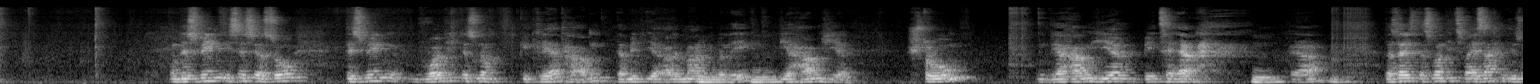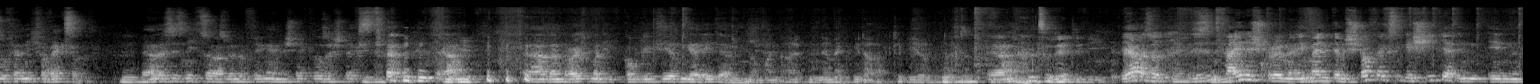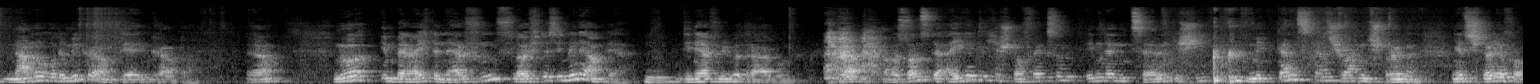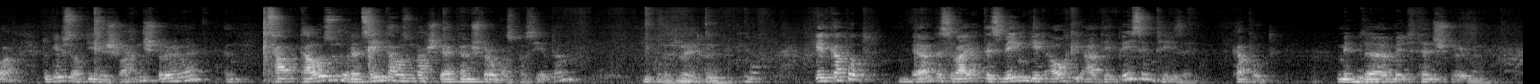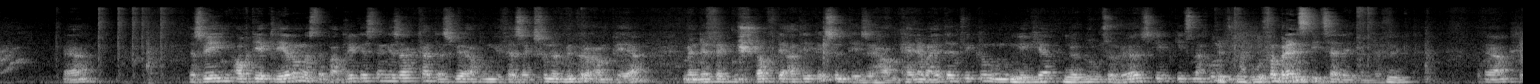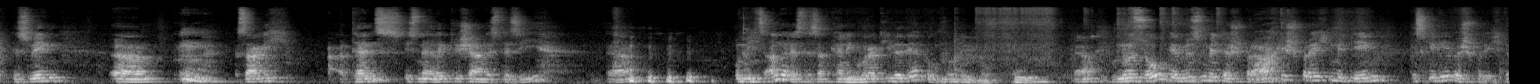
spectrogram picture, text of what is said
Und deswegen ist es ja so, deswegen wollte ich das noch geklärt haben, damit ihr alle mal mhm. überlegt, mhm. wir haben hier Strom und wir haben hier BCR. Mhm. Ja? Das heißt, das waren die zwei Sachen insofern nicht verwechselt. Mhm. Ja, das ist nicht so, als wenn du Finger in eine Steckdose steckst. Mhm. ja, ja, dann bräuchte man die komplizierten Geräte. Noch meinen alten Nemec wieder aktivieren. Ja. Zu der ja, also das sind feine Ströme. Ich meine, der Stoffwechsel geschieht ja in, in Nano- oder Mikroampere im Körper. Ja? Nur im Bereich der Nerven läuft es in Milliampere, mhm. die Nervenübertragung. Ja, aber sonst der eigentliche Stoffwechsel in den Zellen geschieht mit ganz, ganz schwachen Strömen. Und jetzt stell dir vor, du gibst auf diese schwachen Ströme 1000 oder 10.000-fach stärkeren Strom. Was passiert dann? Geht kaputt. Ja, das war, deswegen geht auch die ATP-Synthese kaputt mit, mhm. äh, mit Tensströmen. Ja? Deswegen auch die Erklärung, was der Patrick gestern gesagt hat, dass wir ab ungefähr 600 Mikroampere im Endeffekt einen Stoff der ATP-Synthese haben, keine Weiterentwicklung und umgekehrt, Mhm. umso höher es geht, geht es nach unten. Du verbrennst die Zelle im Endeffekt. Ja, deswegen ähm, sage ich, TENS ist eine elektrische Anästhesie ja, und nichts anderes. Das hat keine kurative Wirkung von dem Punkt. Ja, nur so, wir müssen mit der Sprache sprechen, mit dem das Gewebe spricht.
